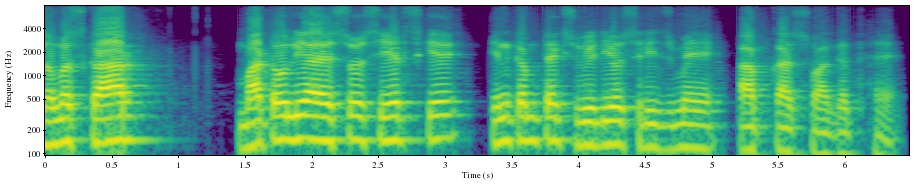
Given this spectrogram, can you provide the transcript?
नमस्कार, माटोलिया एसोसिएट्स के इनकम टैक्स वीडियो सीरीज़ में आपका स्वागत है।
